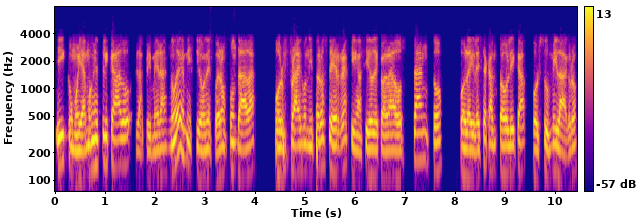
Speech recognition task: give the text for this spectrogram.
y como ya hemos explicado, las primeras nueve misiones fueron fundadas por Fray Junípero Serra, quien ha sido declarado santo por la Iglesia Católica por sus milagros.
